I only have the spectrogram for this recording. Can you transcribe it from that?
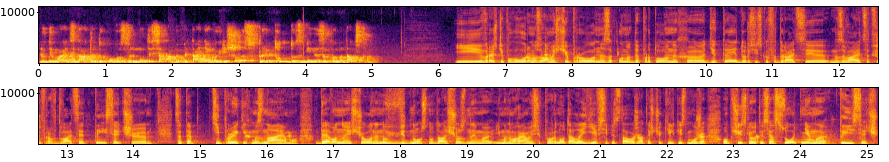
люди мають знати до кого звернутися, аби питання вирішилось впритул до зміни законодавства. І врешті поговоримо з вами ще про незаконно депортованих е, дітей до Російської Федерації. Називається цифра в 20 тисяч. Е, Це те ті, про яких ми знаємо. Де вони, що вони ну відносно, да що з ними, і ми намагаємося їх повернути, але є всі підстави вважати, що кількість може обчислюватися сотнями тисяч.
